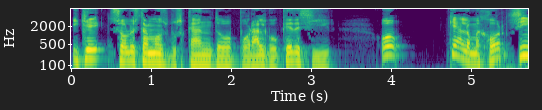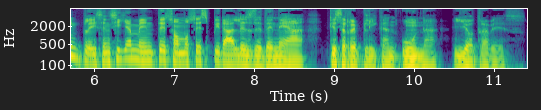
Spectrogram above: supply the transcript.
y que solo estamos buscando por algo que decir, o que a lo mejor simple y sencillamente somos espirales de DNA que se replican una y otra vez.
